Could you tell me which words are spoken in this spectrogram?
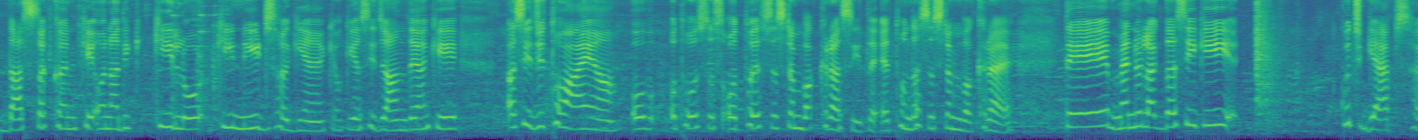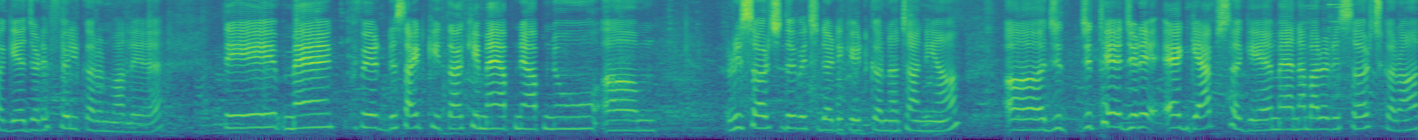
ਦੱਸ ਸਕਣ ਕਿ ਉਹਨਾਂ ਦੀ ਕੀ ਲੋੜ ਕੀ ਨੀਡਸ ਹੈਗੀਆਂ ਹੈ, ਕਿਉਂਕਿ ਅਸੀਂ ਜਾਣਦੇ ਹਾਂ ਕਿ ਅਸੀਂ ਜਿੱਥੋਂ ਆਏ ਹਾਂ ਉਹ ਉਥੋਂ ਉੱਥੋਂ ਸਿਸਟਮ ਵੱਖਰਾ ਸੀ ਤੇ ਇੱਥੋਂ ਦਾ ਸਿਸਟਮ ਵੱਖਰਾ ਹੈ। ਤੇ ਮੈਨੂੰ ਲੱਗਦਾ ਸੀ ਕਿ ਕੁਝ ਗੈਪਸ ਹੈਗੇ ਆ ਜਿਹੜੇ ਫਿਲ ਕਰਨ ਵਾਲੇ ਹੈ। ਤੇ ਮੈਂ ਫਿਰ ਡਿਸਾਈਡ ਕੀਤਾ ਕਿ ਮੈਂ ਆਪਣੇ ਆਪ ਨੂੰ ਰਿਸਰਚ ਦੇ ਵਿੱਚ ਡੈਡੀਕੇਟ ਕਰਨਾ ਚਾਹੁੰਦੀ ਹਾਂ। ਅ, ਜਿ- ਜਿੱਥੇ ਜਿਹੜੇ ਇਹ ਗੈਪਸ ਹੈਗੇ ਆ ਮੈਂ ਇਹਨਾਂ ਬਾਰੇ ਰਿਸਰਚ ਕਰਾਂ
